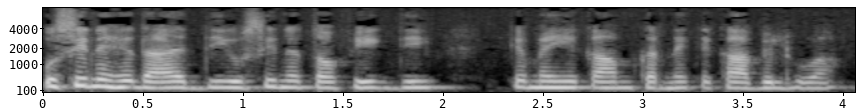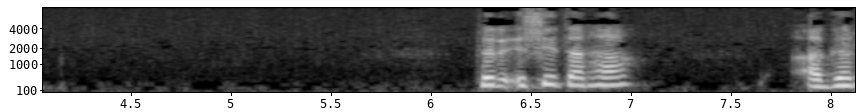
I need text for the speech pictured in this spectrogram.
اسی نے ہدایت دی، اسی نے توفیق دی کہ میں یہ کام کرنے کے قابل ہوا۔ پھر اسی طرح اگر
